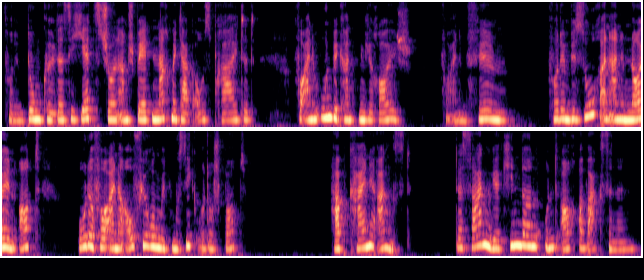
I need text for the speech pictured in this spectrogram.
vor dem Dunkel, das sich jetzt schon am späten Nachmittag ausbreitet, vor einem unbekannten Geräusch, vor einem Film, vor dem Besuch an einem neuen Ort oder vor einer Aufführung mit Musik oder Sport. Hab keine Angst, das sagen wir Kindern und auch Erwachsenen.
